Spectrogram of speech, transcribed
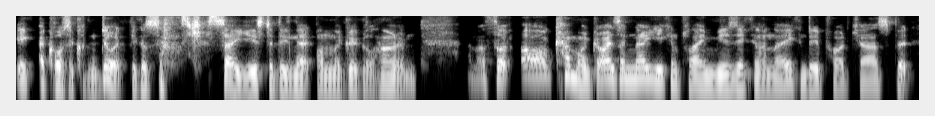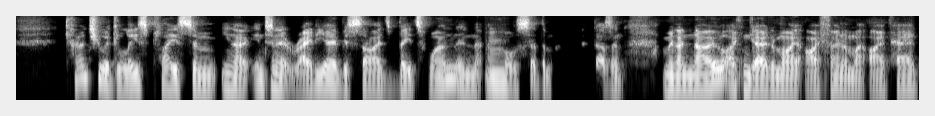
it, of course, I couldn't do it because I was just so used to doing that on the Google Home. And I thought, "Oh, come on, guys! I know you can play music, and I know you can do podcasts, but." Can't you at least play some, you know, internet radio besides Beats One? And of mm. course, at the doesn't. I mean, I know I can go to my iPhone or my iPad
